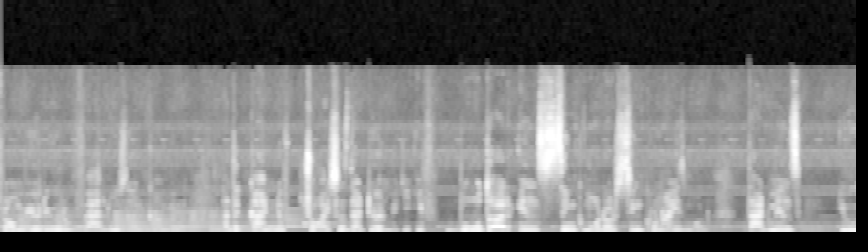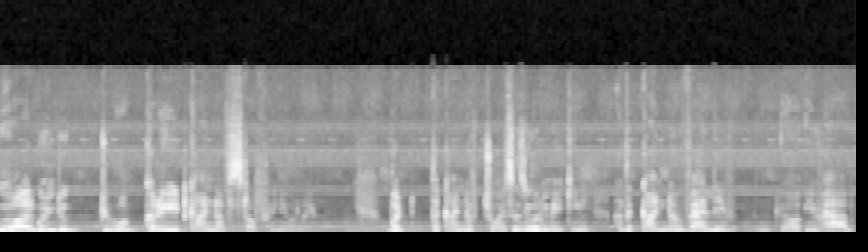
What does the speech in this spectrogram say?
from where your values are coming and the kind of choices that you are making. If both are in sync mode or synchronized mode that means you are going to do a great kind of stuff in your life. But the kind of choices you are making and the kind of value uh, you have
